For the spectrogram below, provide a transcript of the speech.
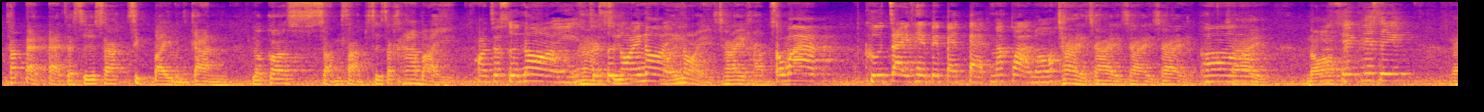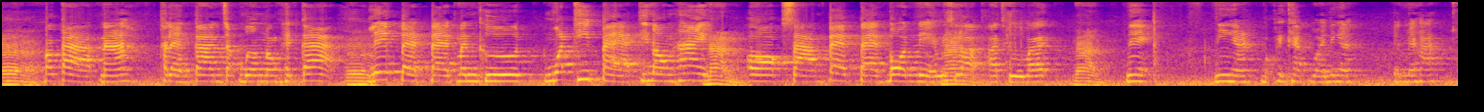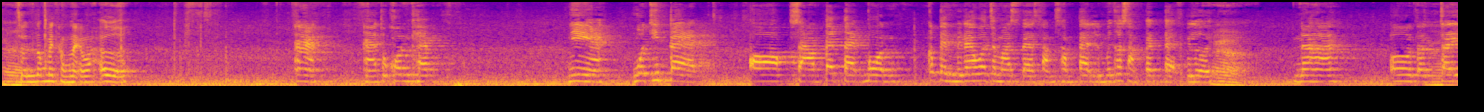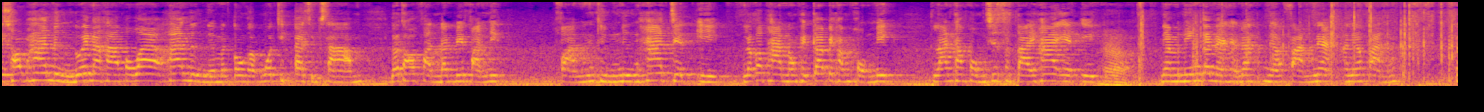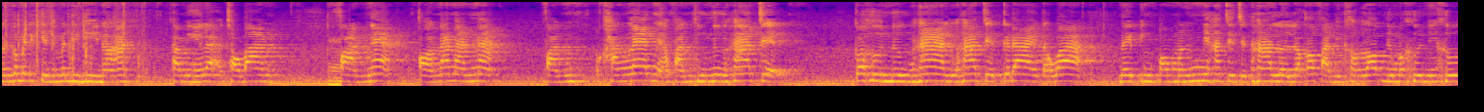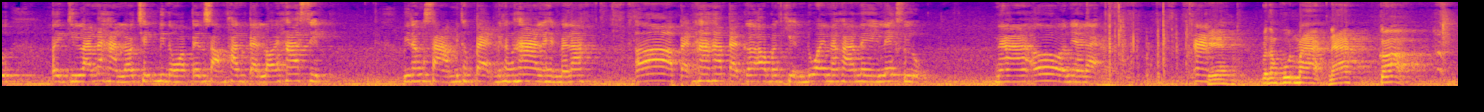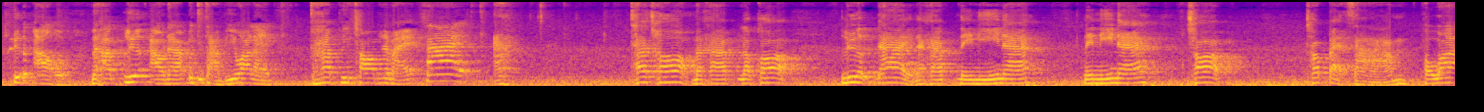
ถ้า 88 จะซื้อสัก 10 ใบเหมือนกัน แล้วก็ 33จะซื้อสัก 5 ใบอ๋อจะซื้อหน่อย จะซื้อน้อยหน่อยน้อยหน่อยใช่ครับเพราะว่าคือใจเทไปแปดแปดมากกว่าเนาะใช่ใช่ใช่ใช่อ๋อใช่เนาะเช็คให้ซิอ่าประกาศนะ แถลงการจากเมืองน้องเพชรกล้า เออเลข 88 มันคืองวดที่ 8 ที่น้องให้นั่นออก 388บนเนี่ยไม่เชื่อนั่น อาถือไว้ นั่น นี่ นี่ไง บอกให้แคปไว้นี่ไง เห็นไหมคะเออ ฉันต้องไปทางไหนวะ เออ อะ อะ ทุกคนแคป นี่ไงงวดที่8ออก388บน ก็เป็นไม่ได้ว่าจะมา8 3 3 8หรือไม่ก็388ไปเลย อ่า นะคะ เออแต่ใจชอบ 51 ด้วยนะคะ เพราะว่า 51 เนี่ยมันตรงกับงวดที่ 83 แล้วทอฝันดันไปฝันอีก ฝันถึง 157 อีก แล้วก็พาน้องเพชรกล้าไปทำผมอีก ร้านทำผมชื่อสไตล์51อีก อ่า เนี่ยมันลิงก์กันนะเห็นไหมเนี่ยฝันเนี่ย อันเนี้ยฝัน ฉันก็ไม่ได้เขียนให้มันดีๆนะอะทำอย่างนี้แหละชาวบ้าน อืม ฝันเนี่ยก่อนหน้านั้นน่ะ ฝันครั้งแรกเนี่ย ฝันถึง 157 ก็คือ 15 หรือ 57 ก็ได้ แต่ว่าในปิงปองมันไม่มี5775 เลย แล้วก็ฝันอีกครั้งรอบหนึ่งเมื่อคืนนี้คือ ไปกินร้านอาหารแล้วเช็คบินออกมาเป็น 3,850 มีทั้ง 3 มีทั้ง 8 มีทั้ง 5 เลยเห็นไหมนะอ่า8558 ก็เอามาเขียนด้วยนะคะ ในเลขสรุปนะเออเนี่ยแหละโออะเคไม่ต้องพูดมากนะ ก็เลือกเอานะครับ เลือกเอานะครับเมื่อกี้ถามพี่ว่าอะไร ถ้าพี่ชอบใช่ไหมใช่อะถ้าชอบนะครับแล้วก็ เลือกได้นะครับ ในนี้นะ ในนี้นะ ชอบชอบ 83 เพราะว่า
